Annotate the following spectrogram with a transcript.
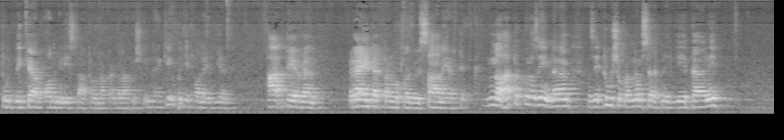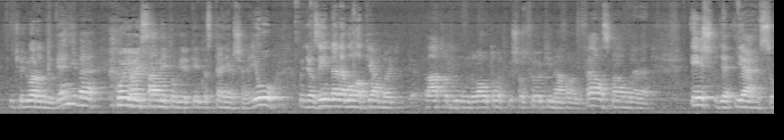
tudni kell adminisztrátornak legalábbis mindenki, hogy itt van egy ilyen háttérben rejtetten ott levő számérték. Na hát akkor az én nevem, azért túl sokan nem szeretnék gépelni, úgyhogy maradunk ennyibe. Konyhai számítógépként ez teljesen jó, hogy az én nevem alapján majd látható módon automatikusan fölkínál valami felhasználó nevet, és ugye jelszó.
